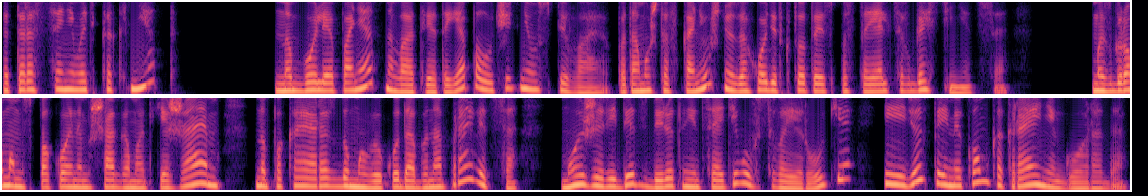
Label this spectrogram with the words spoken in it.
«Это расценивать как нет?» Но более понятного ответа я получить не успеваю, потому что в конюшню заходит кто-то из постояльцев гостиницы. Мы с Громом спокойным шагом отъезжаем, но пока я раздумываю, куда бы направиться, мой жеребец берет инициативу в свои руки и идет прямиком к окраине города,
